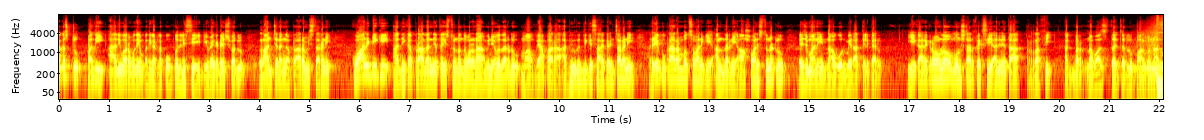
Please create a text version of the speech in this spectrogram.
ఆగస్టు పది ఆదివారం ఉదయం పది గంటలకు పొదిలి సిఐటి వెంకటేశ్వర్లు లాంఛనంగా ప్రారంభిస్తారని క్వాలిటీకి అధిక ప్రాధాన్యత ఇస్తున్నందువలన వినియోగదారులు మా వ్యాపార అభివృద్ధికి సహకరించాలని రేపు ప్రారంభోత్సవానికి అందరినీ ఆహ్వానిస్తున్నట్లు యజమాని నాగూర్ మీరా తెలిపారు. ఈ కార్యక్రమంలో మూన్ స్టార్ ఫ్లెక్సీ అధినేత రఫీ అక్బర్ నవాజ్ తదితరులు పాల్గొన్నారు.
